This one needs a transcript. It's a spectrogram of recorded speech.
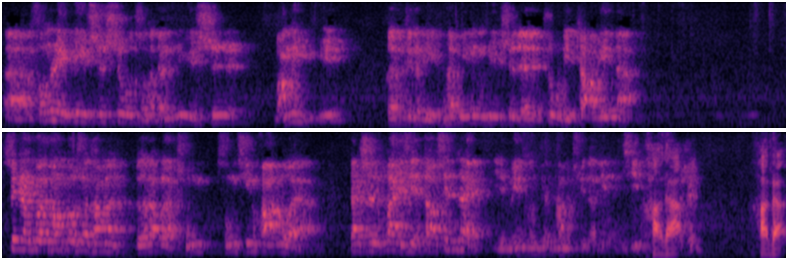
呃丰瑞律师事务所的律师王宇和这个李和平律师的助理赵斌呢，虽然官方都说他们得到了从从轻发落呀，但是外界到现在也没能跟他们取得联系。好的。好的，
